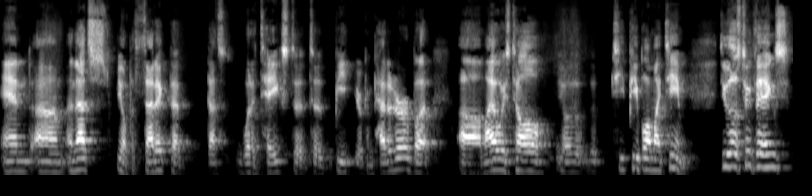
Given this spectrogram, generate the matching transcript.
And, um, and that's, you know, pathetic that that's what it takes to, to beat your competitor. But um, I always tell, you know, the, the people on my team, do those two things.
